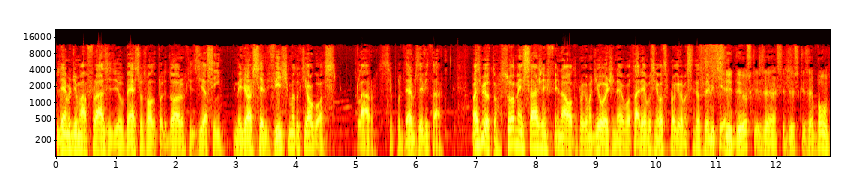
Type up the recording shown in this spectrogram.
Lembro de uma frase do mestre Oswaldo Polidoro que dizia assim: melhor ser vítima do que algoz. Claro, se pudermos evitar. Mas, Milton, sua mensagem final do programa de hoje, né? Voltaremos em outros programas, se Deus permitir. Se Deus quiser, se Deus quiser. Bom,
